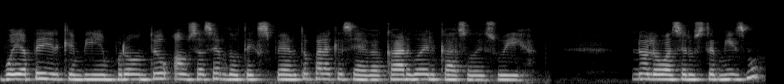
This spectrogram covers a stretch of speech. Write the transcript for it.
Voy a pedir que envíen pronto a un sacerdote experto para que se haga cargo del caso de su hija. ¿No lo va a hacer usted mismo?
